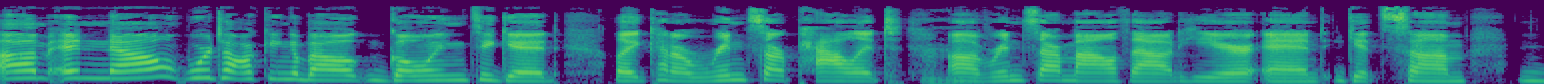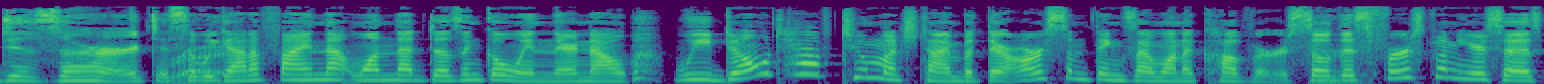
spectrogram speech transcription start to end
Um, and now we're talking about going to get like kind of rinse our palate, uh, rinse our mouth out here and get some dessert. So we gotta find that one that doesn't go in there. Now we don't have too much time, but there are some things I want to cover. So this first one here says,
